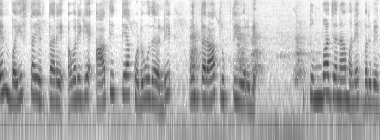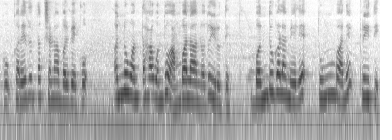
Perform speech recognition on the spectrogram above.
ಏನು ಬಯಸ್ತಾ ಇರ್ತಾರೆ? ಅವರಿಗೆ ಆತಿಥ್ಯ ಕೊಡುವುದರಲ್ಲಿ ಒಂಥರ ತೃಪ್ತಿ ಇವರಿಗೆ. ತುಂಬ ಜನ ಮನೆಗೆ ಬರಬೇಕು, ಕರೆದ ತಕ್ಷಣ ಬರಬೇಕು ಅನ್ನುವಂತಹ ಒಂದು ಅಂಬಲ ಅನ್ನೋದು ಇರುತ್ತೆ. ಬಂಧುಗಳ ಮೇಲೆ ತುಂಬಾ ಪ್ರೀತಿ.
